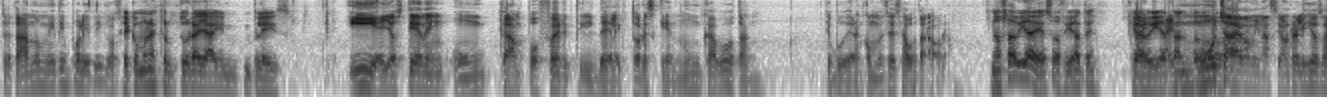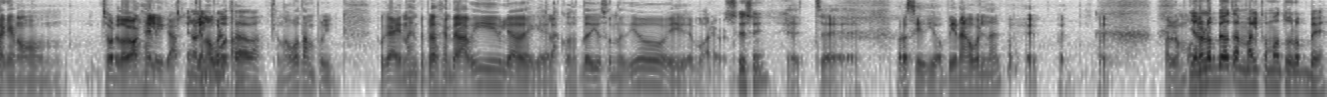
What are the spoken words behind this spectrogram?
Se está dando un meeting político. Sí, como una estructura ya in place. Y ellos tienen un campo fértil de electores que nunca votan, que pudieran convencerse a votar ahora. No sabía eso, fíjate. Que hay, había hay tanto. mucha denominación religiosa que no, sobre todo evangélica, Que no le importaba. votan. Que no votan por, porque hay una interpretación de la Biblia, de que las cosas de Dios son de Dios y whatever. Sí, sí. Este, pero si Dios viene a gobernar, pues, pues, pues, pues los Yo no los veo tan mal como tú los ves.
